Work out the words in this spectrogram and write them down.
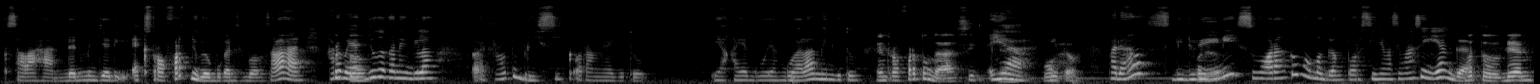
kesalahan dan menjadi ekstrovert juga bukan sebuah kesalahan karena Betul. banyak juga kan yang bilang "Eh, ekstrovert tuh berisik orangnya gitu ya kayak gue yang gue alamin gitu Introvert tuh nggak asik. iya Wah, gitu padahal di dunia Padahal- ini semua orang tuh memegang porsinya masing-masing ya enggak Betul. Dan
